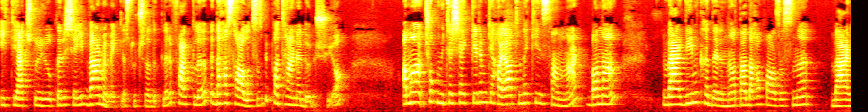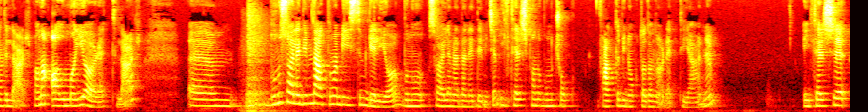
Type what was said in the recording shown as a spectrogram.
ihtiyaç duydukları şeyi vermemekle suçladıkları farklı ve daha sağlıksız bir paterne dönüşüyor. Ama çok müteşekkirim ki hayatımdaki insanlar bana verdiğim kadarını hatta daha fazlasını verdiler. Bana almayı öğrettiler. Bunu söylediğimde aklıma bir isim geliyor. Bunu söylemeden edemeyeceğim. İlteriş bana bunu çok farklı bir noktadan öğretti yani. İlterişi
